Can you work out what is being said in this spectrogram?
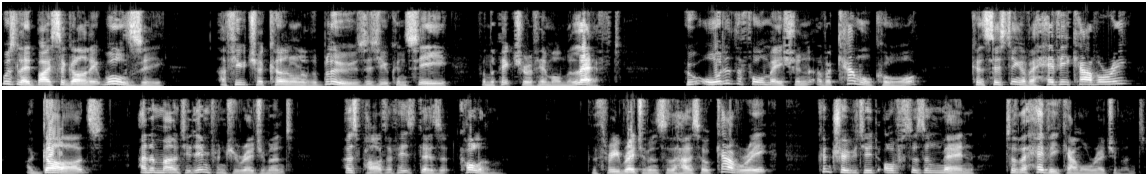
was led by Sir Garnet Wolseley, a future colonel of the Blues, as you can see from the picture of him on the left, who ordered the formation of a camel corps consisting of a heavy cavalry, a guards, and a mounted infantry regiment as part of his desert column. The three regiments of the Household Cavalry contributed officers and men to the Heavy Camel Regiment.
